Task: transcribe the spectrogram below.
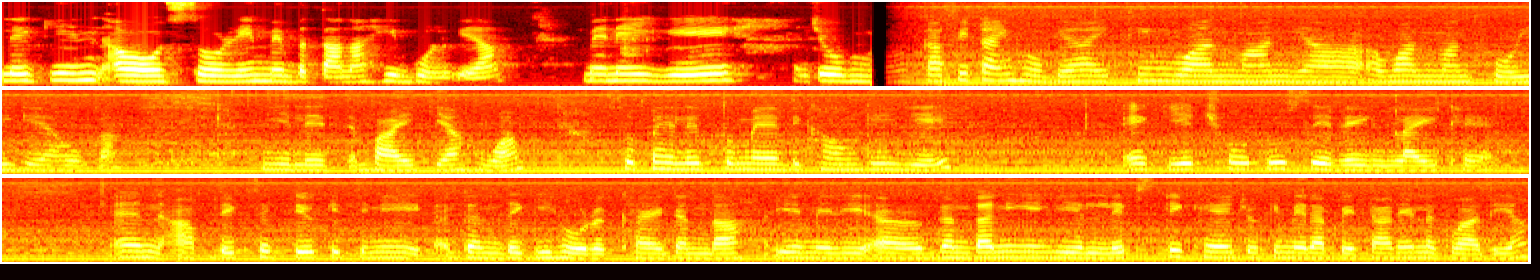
लेकिन सॉरी मैं बताना ही भूल गया। मैंने ये जो काफ़ी टाइम हो गया आई थिंक वन मंथ या वन मंथ हो ही गया होगा ये ले बाई किया हुआ। तो पहले तो मैं दिखाऊँगी ये। एक ये छोटू से रिंग लाइट है। एंड आप देख सकते हो कितनी गंदगी हो रखा है, गंदा। ये मेरी गंदा नहीं है, ये लिपस्टिक है जो कि मेरा बेटा ने लगवा दिया,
